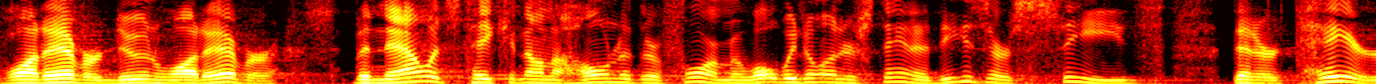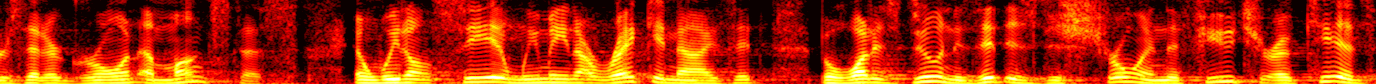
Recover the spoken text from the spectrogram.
whatever, doing whatever. But now it's taken on a whole other form. And what we don't understand is these are seeds that are tares that are growing amongst us. And we don't see it and we may not recognize it. But what it's doing is it is destroying the future of kids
